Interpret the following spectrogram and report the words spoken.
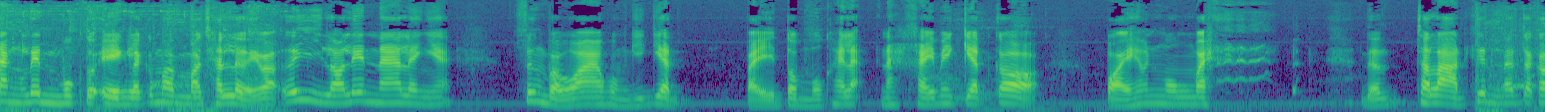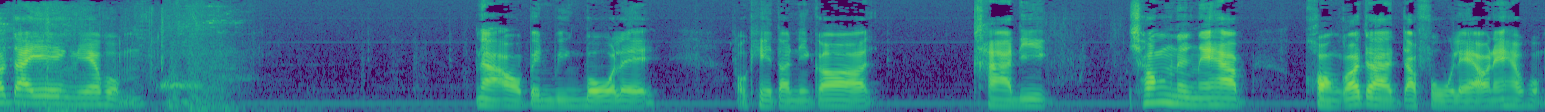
นั่งเล่นมุกตัวเองแล้วก็มามาเฉลยว่า เอ้ยล้อเล่นนะอะไรเงี้ย ซึ่งแบบว่าผมขี้เกียจไปตบมุกให้ละนะใครไม่เก็ตก็ปล่อยให้มันงงไป เดี๋ยวฉลาดขึ้นแล้วจะเข้าใจเองเนี่ยผมน่าเอาเป็นวิงโบเลย โอเค ตอนนี้ก็ขาดี ช่องหนึ่งนะครับ ของก็จะจะฟูแล้วนะครับผม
